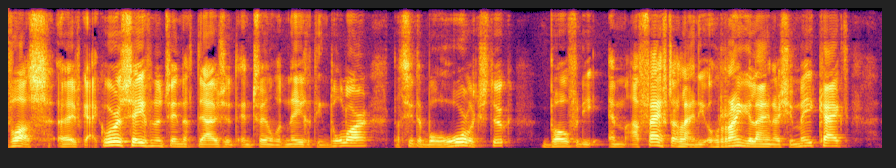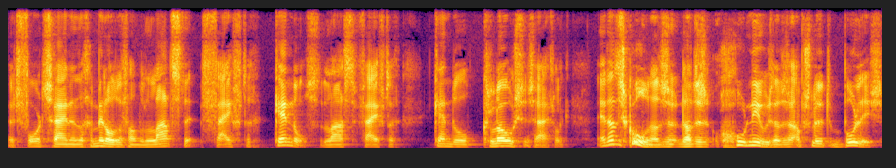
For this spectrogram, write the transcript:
was, eh, even kijken hoor, 27.219 dollar. Dat zit een behoorlijk stuk boven die MA50-lijn, die oranje lijn als je meekijkt. Het voortschrijdende gemiddelde van de laatste 50 candles. De laatste 50 candle closes eigenlijk. En dat is cool, dat is, dat is goed nieuws, dat is absoluut bullish.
